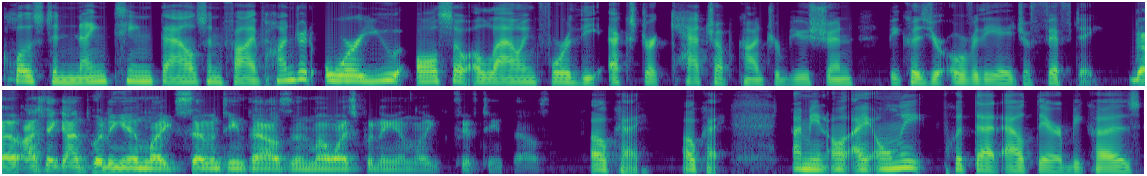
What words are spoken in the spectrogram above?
close to 19,500 or are you also allowing for the extra catch-up contribution because you're over the age of 50? No, I think I'm putting in like 17,000. My wife's putting in like 15,000. Okay. Okay. I mean, I only put that out there because,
